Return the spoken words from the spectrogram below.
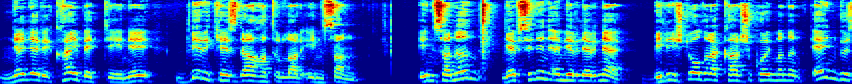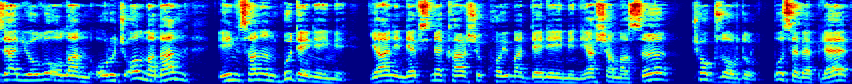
neleri kaybettiğini bir kez daha hatırlar insan. İnsanın nefsinin emirlerine bilinçli olarak karşı koymanın en güzel yolu olan oruç olmadan insanın bu deneyimi yani nefsine karşı koyma deneyimin yaşaması çok zordur. Bu sebeple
